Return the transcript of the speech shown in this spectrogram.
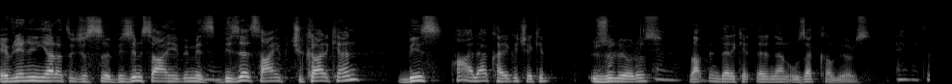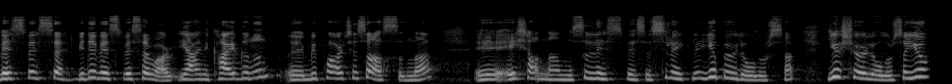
evrenin yaratıcısı, bizim sahibimiz bize sahip çıkarken biz hala kaygı çekip üzülüyoruz. Rabbin bereketlerinden uzak kalıyoruz. Evet, vesvese. Bir de vesvese var. Yani kaygının e, bir parçası aslında. E, eş anlamlısı vesvese. Sürekli ya böyle olursa, ya şöyle olursa, ya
